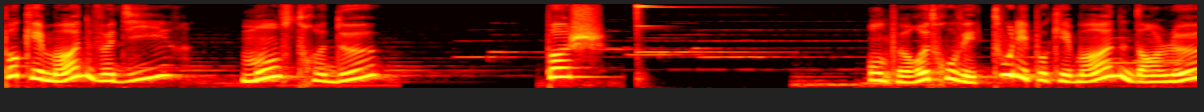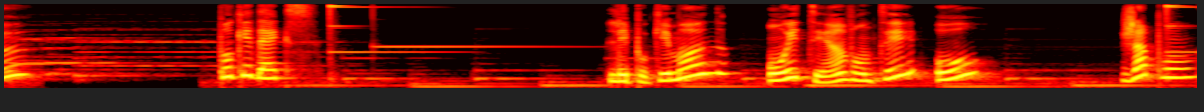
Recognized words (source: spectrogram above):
Pokémon veut dire monstre de poche. On peut retrouver tous les Pokémon dans le Pokédex. Les Pokémon ont été inventés au Japon.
